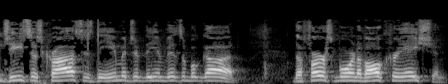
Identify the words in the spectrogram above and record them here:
Jesus Christ, is the image of the invisible God, the firstborn of all creation.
